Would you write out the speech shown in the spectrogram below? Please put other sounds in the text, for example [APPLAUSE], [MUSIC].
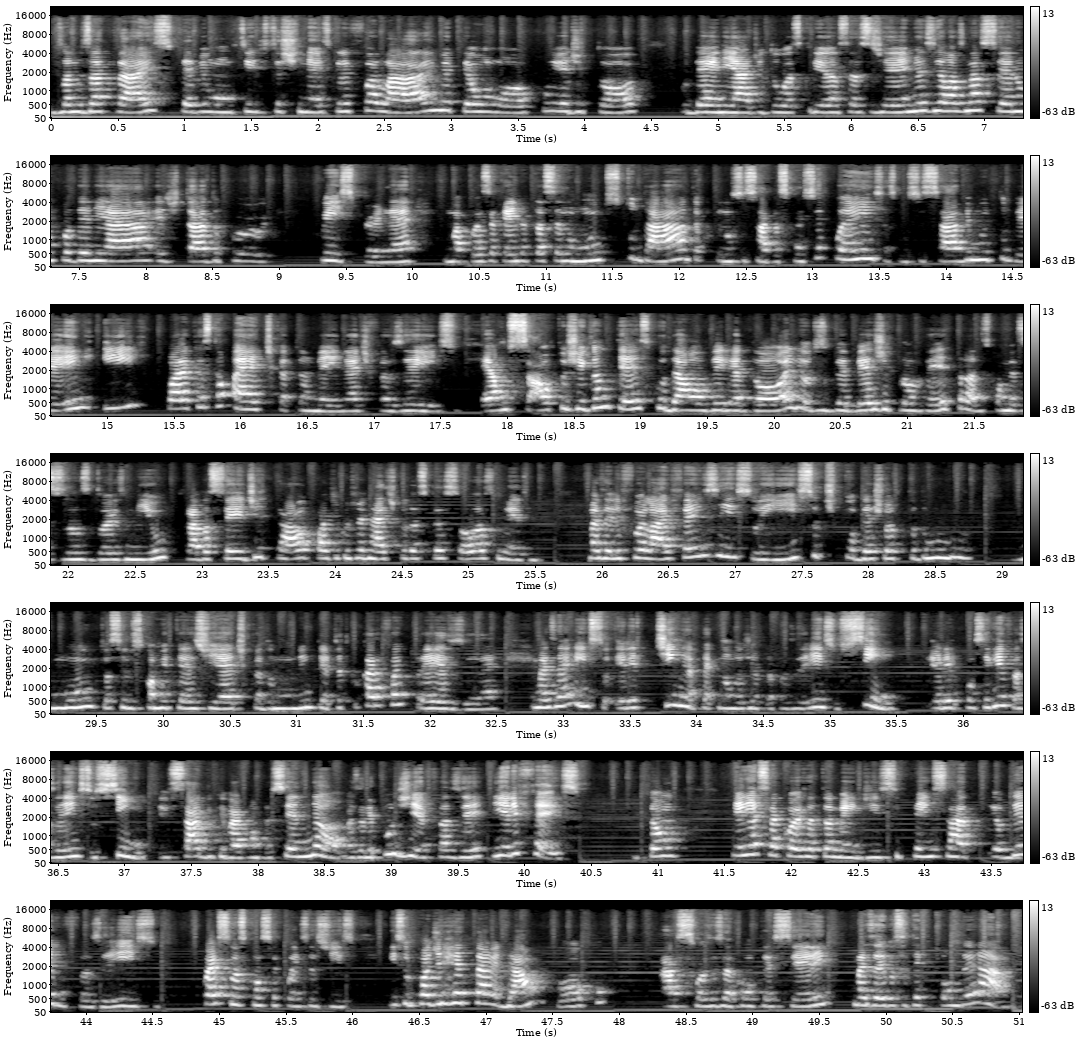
uns anos atrás, teve um cientista chinês que ele foi lá e meteu um louco e editou o DNA de duas crianças gêmeas e elas nasceram com o DNA editado por CRISPR, né? Uma coisa que ainda está sendo muito estudada, porque não se sabe as consequências, não se sabe muito bem, e fora a questão ética também, né, de fazer isso. É um salto gigantesco da ovelha Dolly, ou dos bebês de proveta, lá dos começos dos anos 2000, para você editar o código genético das pessoas mesmo. Mas ele foi lá e fez isso, e isso, tipo, deixou todo mundo muito assim nos comitês de ética do mundo inteiro, tanto que o cara foi preso, né? Mas é isso, ele tinha tecnologia para fazer isso? Sim. Ele conseguia fazer isso? Sim. Ele sabe o que vai acontecer? Não, mas ele podia fazer e ele fez. Então, tem essa coisa também de se pensar, eu devo fazer isso? Quais são as consequências disso? Isso pode retardar um pouco as coisas acontecerem, mas aí você tem que ponderar.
